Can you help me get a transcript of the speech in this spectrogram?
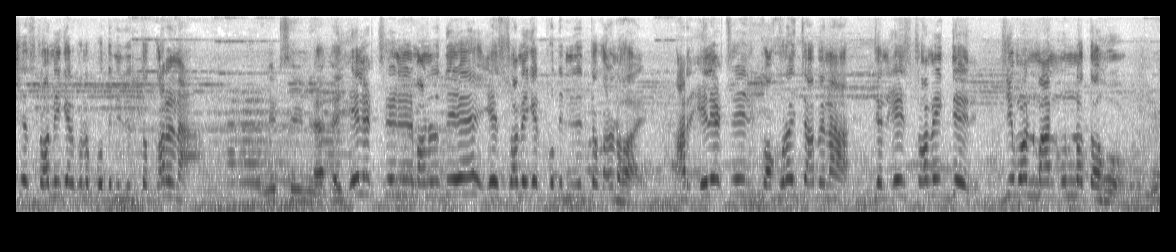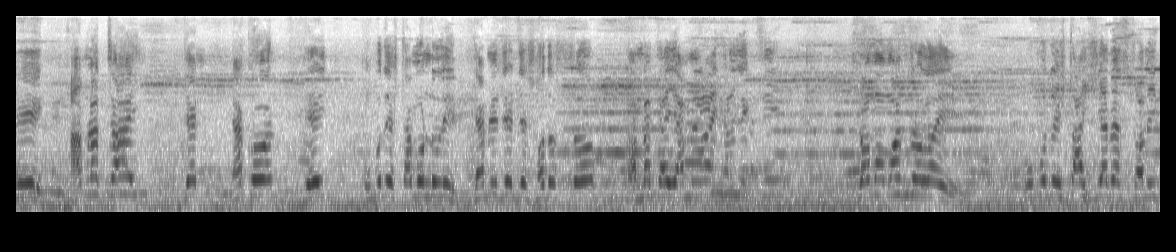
সে শ্রমিকের কোনো প্রতিনিধিত্ব করে না। এই এলেট শ্রেণির মানুষ দিয়ে এই শ্রমিকের প্রতিনিধিত্ব করানো হয়। আর শ্রেণি কখনোই চাবে না যে এই শ্রমিকদের জীবন মান উন্নত হোক। আমরা চাই যে এখন এই উপদেষ্টা মণ্ডলীর ক্যাবিনেটের যে সদস্য আমরা চাই আমরা এখানে লিখছি শ্রম মন্ত্রণালয়ে উপদেষ্টা হিসাবে শ্রমিক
